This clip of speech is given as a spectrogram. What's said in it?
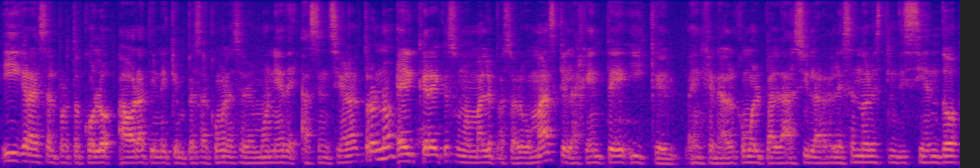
y gracias al protocolo ahora tiene que empezar como la ceremonia de ascensión al trono. Él cree que su mamá le pasó algo más, que la gente y que en general como el palacio y la realeza no le estén diciendo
